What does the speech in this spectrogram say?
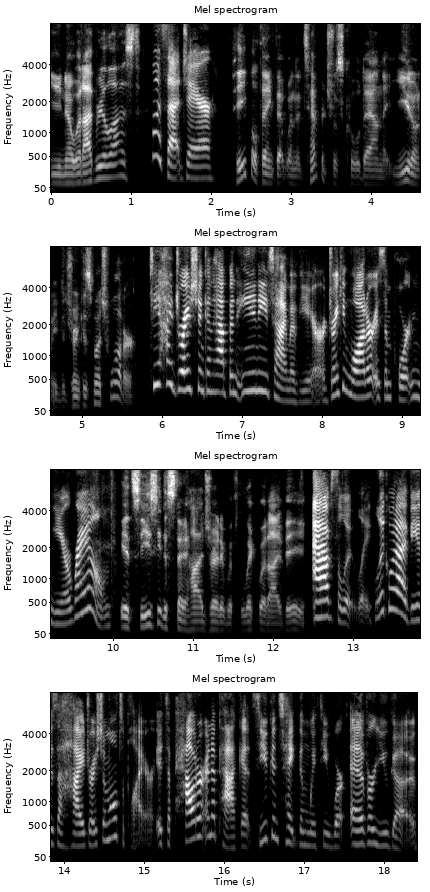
You know what I've realized? What's that, Jer? People think that when the temperatures cool down that you don't need to drink as much water. Dehydration can happen any time of year. Drinking water is important year round. It's easy to stay hydrated with Liquid IV. Absolutely. Liquid IV is a hydration multiplier. It's a powder and a packet, so you can take them with you wherever you go.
